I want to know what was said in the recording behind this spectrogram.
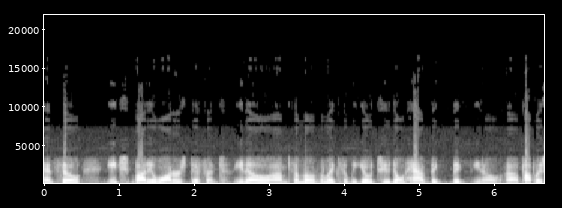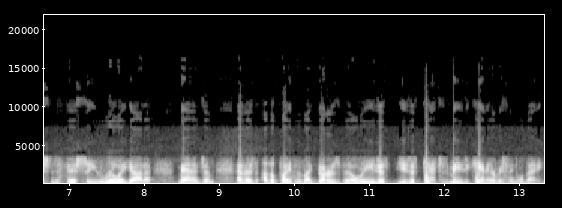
And so each body of water is different. You know, um, some of the lakes that we go to don't have big, big, you know, uh, populations of fish, so you really got to manage them. And there's other places like Guntersville where you just you just catch as many as you can every single day.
